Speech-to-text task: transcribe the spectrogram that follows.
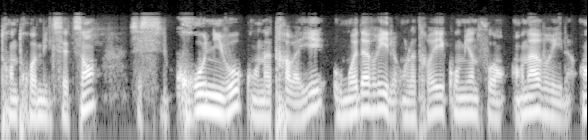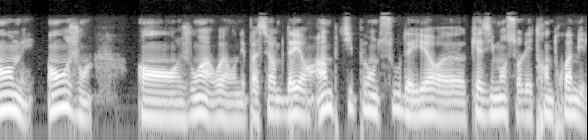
33 700. C'est le gros niveau qu'on a travaillé au mois d'avril. On l'a travaillé combien de fois? En avril, en mai, en juin. En juin, ouais, on est passé d'ailleurs un petit peu en dessous, d'ailleurs quasiment sur les 33 000.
